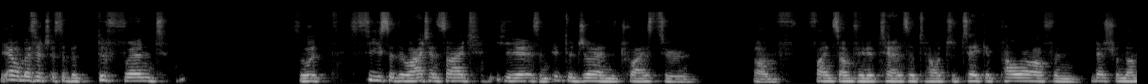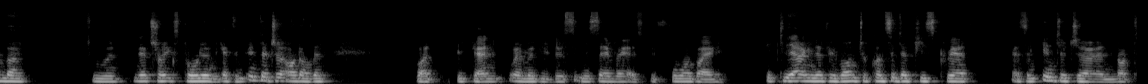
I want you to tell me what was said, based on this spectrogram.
the error message is a bit different. So it sees that the right-hand side here is an integer and it tries to um, find something that tells it how to take a power of a natural number to a natural exponent and get an integer out of it. But we can remedy this in the same way as before by declaring that we want to consider p squared as an integer and not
